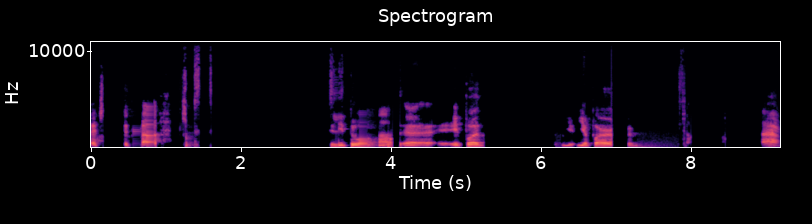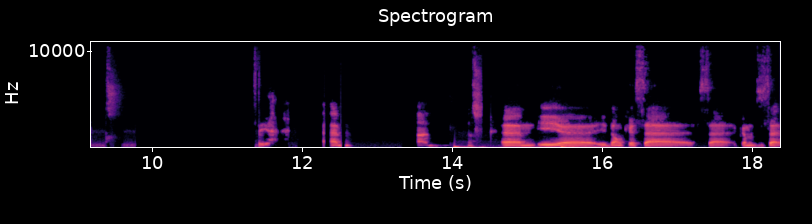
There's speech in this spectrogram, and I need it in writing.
etc. Si les taux augmentent, euh, et pas, il n'y a pas un euh, et, euh, et, donc, ça, ça comme dit, ça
